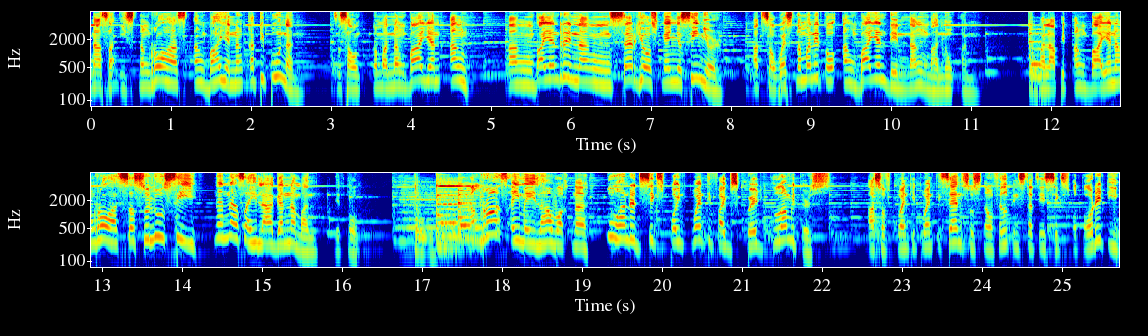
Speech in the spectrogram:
Nasa east ng Rojas ang bayan ng Katipunan. Sa south naman ng bayan ang ang bayan rin ng Sergio Osmeña Sr. At sa west naman ito ang bayan din ng Manukan. Malapit ang bayan ng Rojas sa Sulusi na nasa hilagan naman nito. Ang Rojas ay may lawak na 206.25 square kilometers. As of 2020 census ng Philippine Statistics Authority,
